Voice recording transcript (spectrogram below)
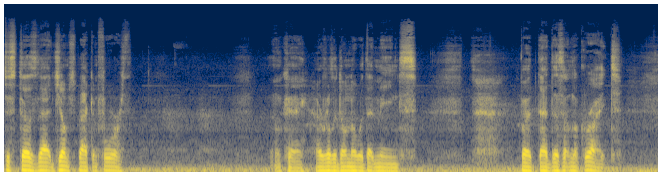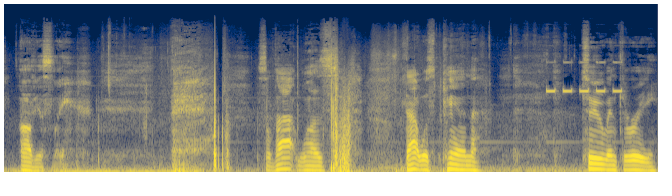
just does that jumps back and forth. Okay I really don't know what that means but that doesn't look right obviously so that was that was pin two and three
